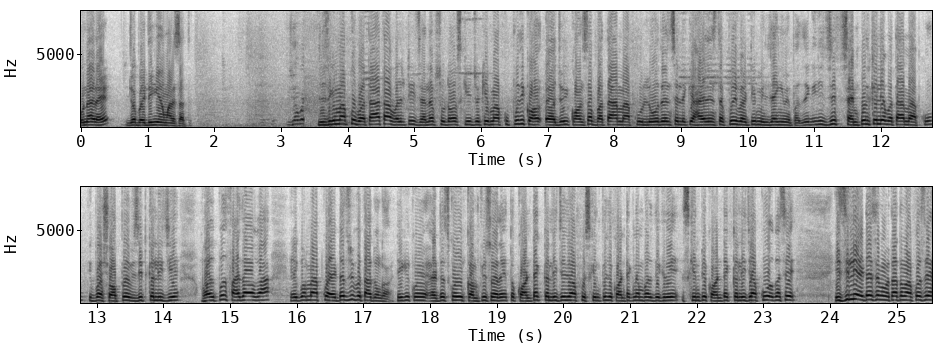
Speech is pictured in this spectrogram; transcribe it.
ओनर है जो बैठेंगे हमारे साथ। जैसे कि मैं आपको बताया था वैरायटी जैनब हाउस की, जो कि मैं आपको पूरी जो कि कॉन्सेप्ट बताया, मैं आपको लो रेंज से लेकर हाई रेंज तक पूरी वैरायटी मिल जाएँगी मेरे पास। सिर्फ़ सैंपल के लिए बताया मैं आपको, एक बार शॉप पे विज़िट कर लीजिए। भरपूर फ़ायदा होगा। एक बार मैं आपको एड्रेस भी बता दूँगा, ठीक है? कोई एड्रेस कोई कंफ्यूज हो रहे तो कॉन्टैक्ट कर लीजिए जो आपको स्क्रीन पर जो कॉन्टैक्ट नंबर दिख रहे हैं स्क्रीन पर कॉन्टैक्ट कर लीजिए आपको। अगर से इजीली एड्रेस है, मैं बताता हूँ, आपको से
